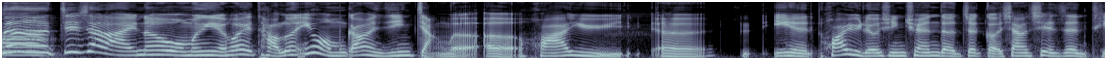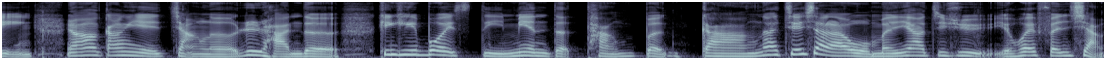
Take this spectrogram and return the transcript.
那接下来呢，我们也会讨论，因为我们刚刚已经讲了，呃，华语，呃。也华语流行圈的这个像谢震廷，然后刚也讲了日韩的 Kinky Boys 里面的唐本刚。那接下来我们要继续也会分享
